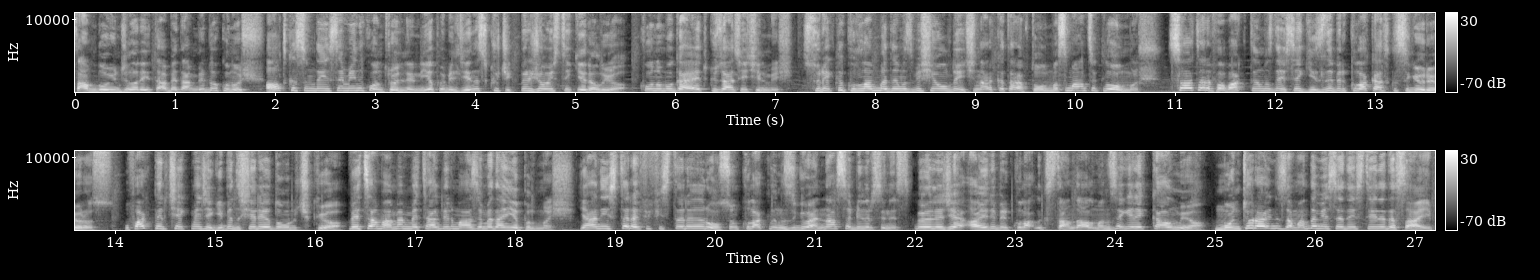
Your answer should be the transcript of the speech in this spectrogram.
Tam da oyunculara hitap eden bir dokunuş. Alt kısımda ise menü kontrollerini yapabileceğiniz küçük bir joystick yer alıyor. Konumu gayet güzel seçilmiş. Sürekli kullanmadığımız bir şey olduğu için arka tarafta olması mantıklı olmuş. Sağ tarafa baktığımızda ise gizli bir kulak askısı görüyoruz. Ufak bir çekmece gibi dışarıya doğru çıkıyor ve tamamen metal bir malzemeden yapılmış. Yani ister hafif ister ağır olsun kulaklığınızı güvenle asabilirsiniz. Böylece ayrı bir kulaklık standı almanıza gerek kalmıyor. Monitör aynı zamanda VESA desteğine de sahip.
